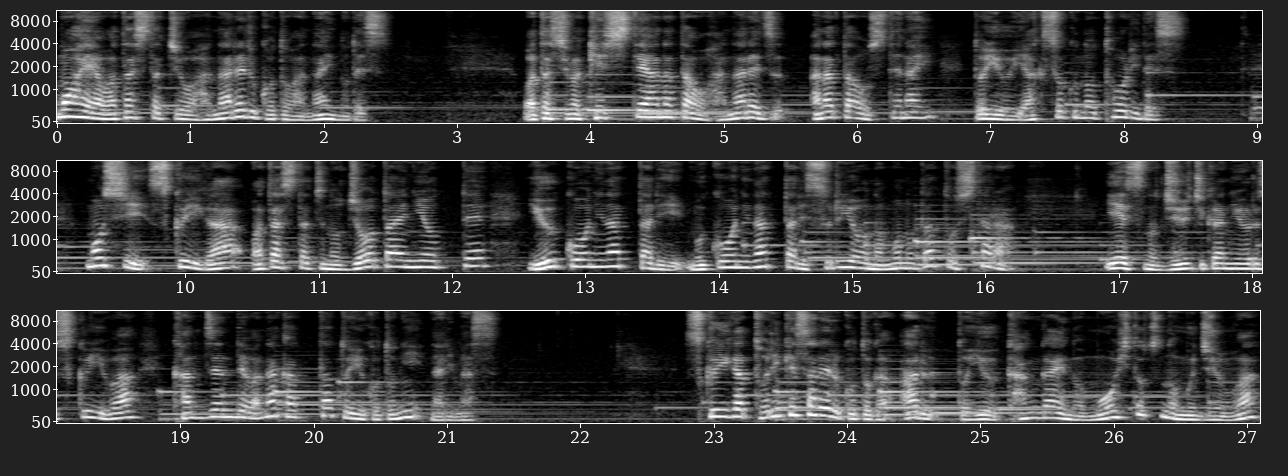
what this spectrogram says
もはや私たちを離れることはないのです。私は決してあなたを離れずあなたを捨てないという約束の通りです。もし救いが私たちの状態によって有効になったり無効になったりするようなものだとしたらイエスの十字架による救いは完全ではなかったということになります。救いが取り消されることがあるという考えのもう一つの矛盾は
